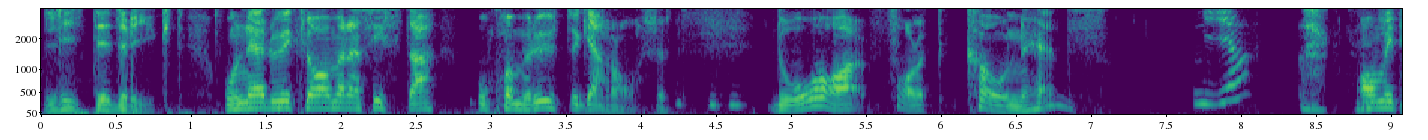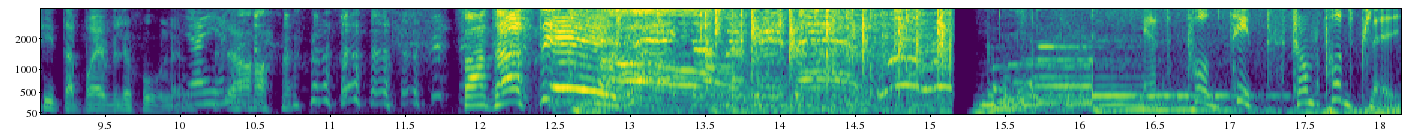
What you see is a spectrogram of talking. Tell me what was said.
lite drygt. Och när du är klar med den sista och kommer ut ur garaget, då har folk coneheads. Ja, Om vi tittar på evolutionen. ja, ja. Fantastiskt! Ett poddtips från Podplay.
